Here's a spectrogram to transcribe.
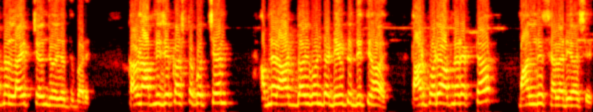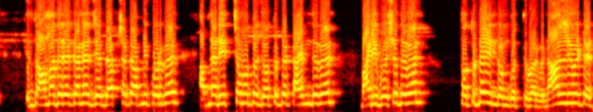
আপনার লাইফ চেঞ্জ হয়ে যেতে পারে। কারণ আপনি যে কাজটা করছেন, আপনার আট দশ ঘণ্টা ডিউটি দিতে হয়, তারপরে আপনার একটা মান্থলি স্যালারি আসে। কিন্তু আমাদের এখানে যে ব্যবসাটা আপনি করবেন, আপনার ইচ্ছা মতো যতটা টাইম দেবেন, বাড়ি বসে দেবেন, ততটাই ইনকাম করতে পারবেন আনলিমিটেড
